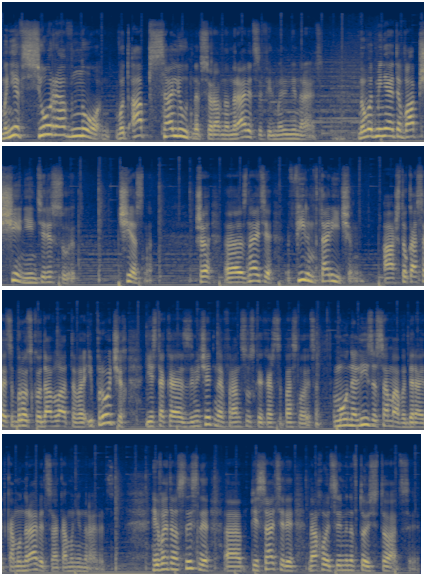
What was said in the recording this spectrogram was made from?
Мне все равно, вот абсолютно все равно, нравится фильм или не нравится. Но вот меня это вообще не интересует. Честно. Что, э, знаете, фильм вторичен. А что касается Бродского, Довлатова и прочих, есть такая замечательная французская, кажется, пословица. Мона Лиза сама выбирает, кому нравится, а кому не нравится. И в этом смысле э, писатели находятся именно в той ситуации.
